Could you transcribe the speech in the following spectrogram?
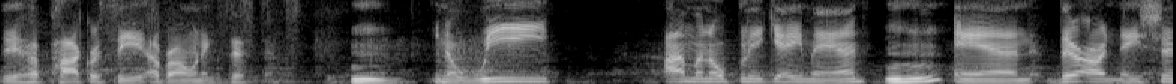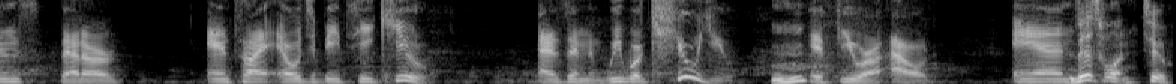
the hypocrisy of our own existence. Mm. You know, we, I'm an openly gay man, Mm-hmm. and there are nations that are anti-LGBTQ, as in we will kill you Mhm. if you are out. And This one too.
